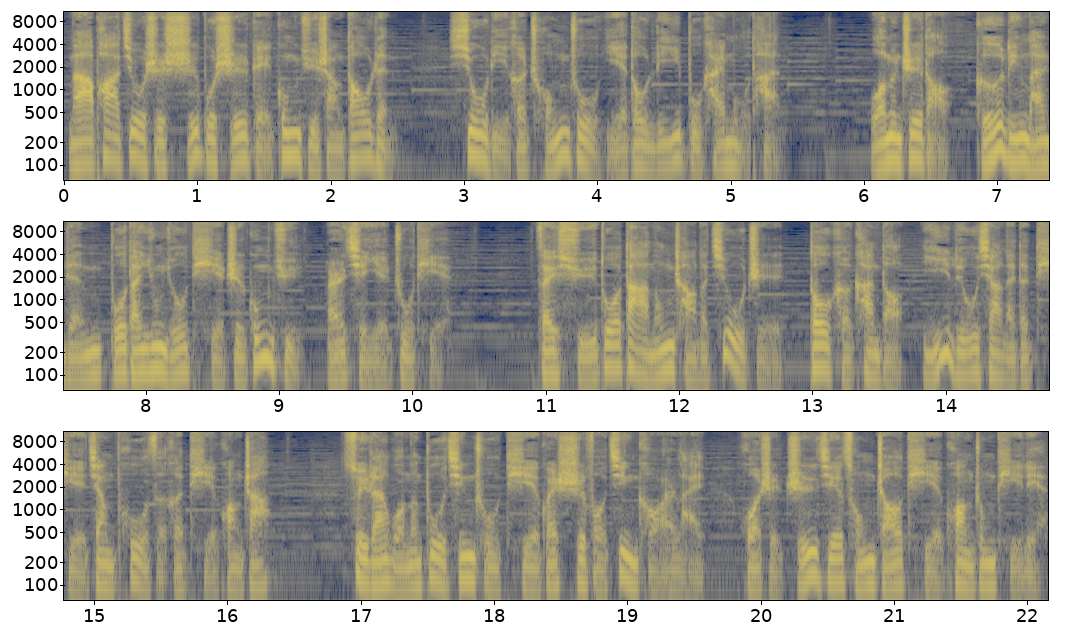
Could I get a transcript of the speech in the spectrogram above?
哪怕就是时不时给工具上刀刃、修理和重铸，也都离不开木炭。我们知道，格陵兰人不但拥有铁制工具，而且也铸铁。在许多大农场的旧址都可看到遗留下来的铁匠铺子和铁矿渣。虽然我们不清楚铁块是否进口而来，或是直接从找铁矿中提炼。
